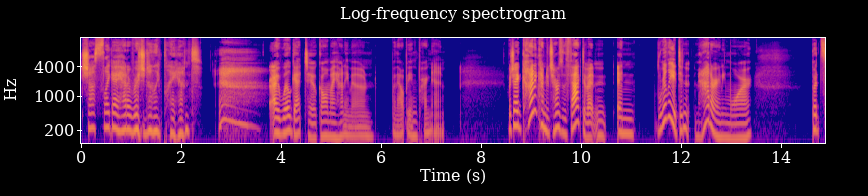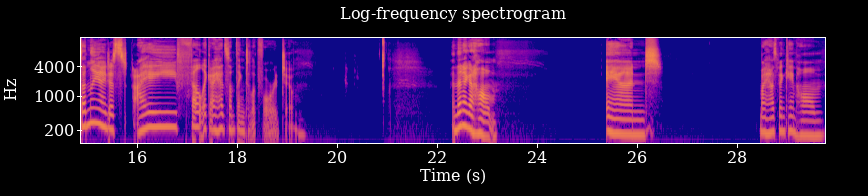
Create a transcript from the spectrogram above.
just like I had originally planned, I will get to go on my honeymoon without being pregnant. Which I'd kind of come to terms with the fact of it and and really it didn't matter anymore. But suddenly I just I felt like I had something to look forward to. And then I got home. And my husband came home.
